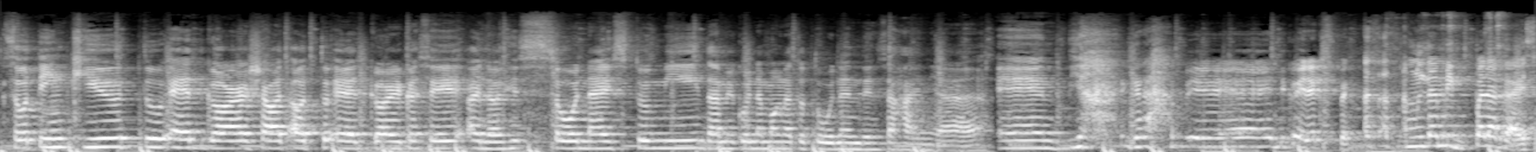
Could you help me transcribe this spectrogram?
So, thank you to Edgar. Shout out to Edgar kasi, ano, he's so nice to me. Dami ko namang natutunan din sa kanya. And, yeah, grabe. Hindi ko in-expect. At, at ang lamig pala, guys.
